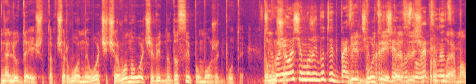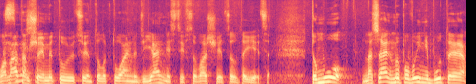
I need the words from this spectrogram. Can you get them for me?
на людей, що там червоні очі. Червоні очі від недосипу можуть бути. Тому Червоні очі можуть бути від від безлічі будь причин. безлічі ну, проблем. А Вона там ще імітує цю інтелектуальну діяльність і все важче це здається. Тому, на жаль, ми повинні бути,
